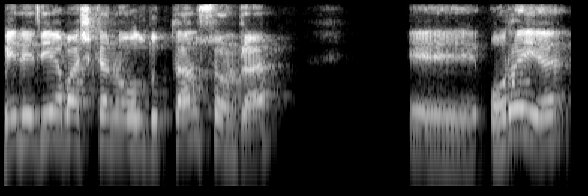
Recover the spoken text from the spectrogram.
belediye başkanı olduktan sonra e, orayı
